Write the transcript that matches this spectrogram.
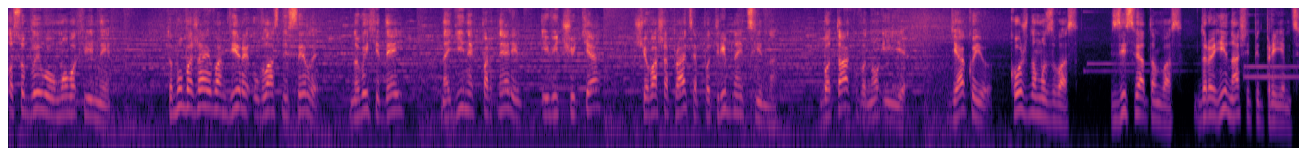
особливо в умовах війни. Тому бажаю вам віри у власні сили, нових ідей, надійних партнерів і відчуття, що ваша праця потрібна і цінна. Бо так воно і є. Дякую кожному з вас. Зі святом вас, дорогі наші підприємці.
